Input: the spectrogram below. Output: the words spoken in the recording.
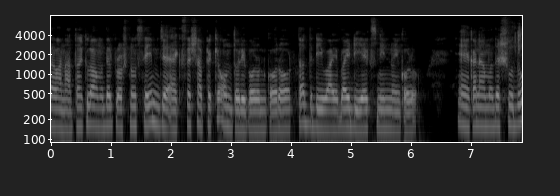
দেওয়া না থাকলেও আমাদের প্রশ্ন সেম যে এক্সের সাপেক্ষে অন্তরীকরণ করো, অর্থাৎ ডিওয়াই বাই ডিএক্স নির্ণয় করো। হ্যাঁ এখানে আমাদের শুধু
